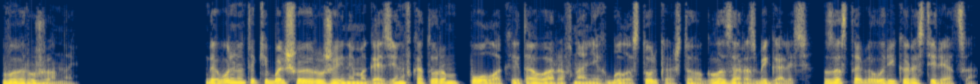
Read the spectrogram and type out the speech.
вооруженной. Довольно-таки большой оружейный магазин, в котором полок и товаров на них было столько, что глаза разбегались, заставил Рика растеряться.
